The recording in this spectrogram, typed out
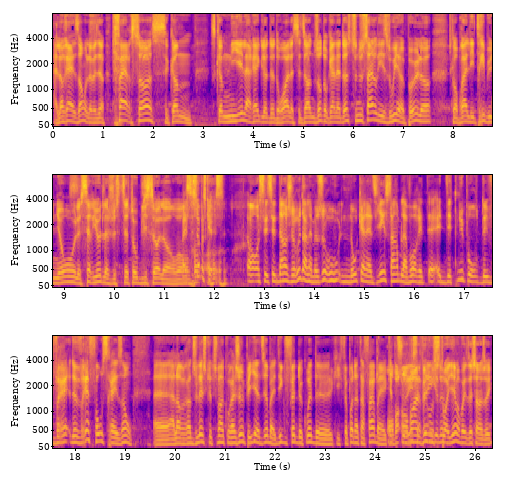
elle a raison. Là, veut dire, faire ça, c'est comme c'est comme nier la règle de droit. C'est dire, nous autres au Canada, si tu nous serres les ouïes un peu, là, tu comprends, les tribunaux, le sérieux de la justice, oublie ça. Là. Ben, c'est ça parce que c'est dangereux dans la mesure où nos Canadiens semblent avoir été, être détenus pour des vrais, de vraies fausses raisons. Euh, alors, rendu là, est-ce que tu vas encourager un pays à dire, ben, dès que vous faites de quoi de, qui ne fait pas notre affaire, ben, on va, on va enlever nos citoyens, on va les échanger.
